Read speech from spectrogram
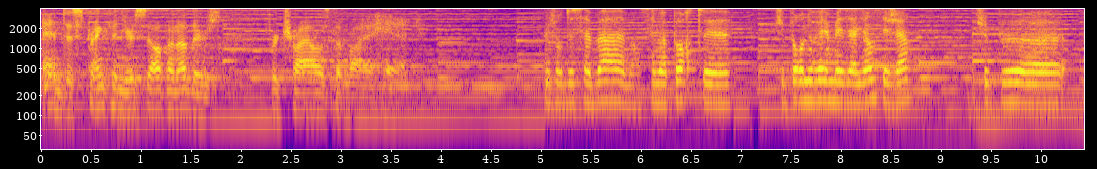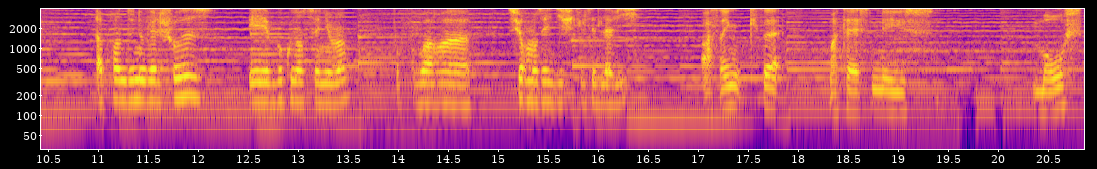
and to strengthen yourself and others for trials that lie ahead. Le jour de sabbat, ben, ça m'apporte, euh, je peux renouveler mes alliances déjà, je peux euh, apprendre de nouvelles choses et beaucoup d'enseignements pour pouvoir euh, surmonter les difficultés de la vie. I think that my testimony's most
